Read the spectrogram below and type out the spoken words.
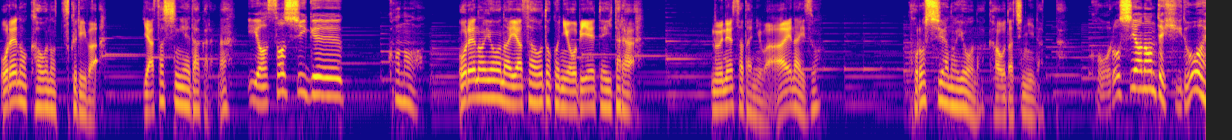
俺の顔の作りは優しげだからな優しげかな。俺のような優男に怯えていたら宗貞には会えないぞ殺し屋のような顔立ちになった殺し屋なんてひどい。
